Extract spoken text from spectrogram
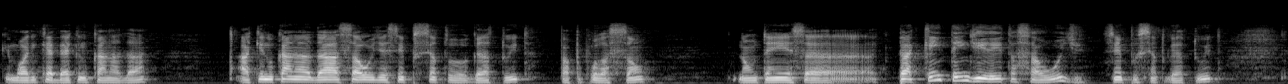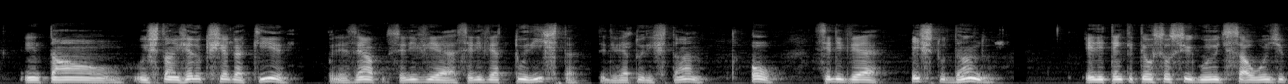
que mora em Quebec, no Canadá. Aqui no Canadá a saúde é 100% gratuita para a população. Não tem essa. Para quem tem direito à saúde, 100% gratuito. Então, o estrangeiro que chega aqui, por exemplo, se ele vier, se ele vier turista, se ele vier turistando, ou se ele vier estudando, ele tem que ter o seu seguro de saúde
